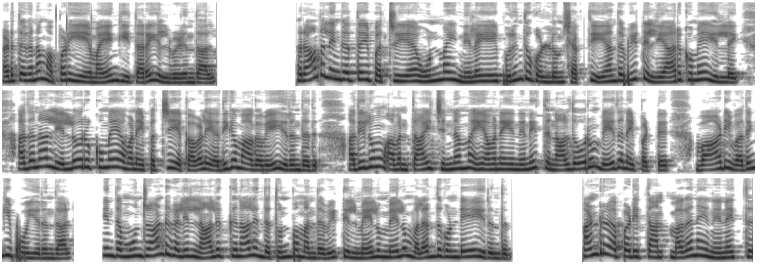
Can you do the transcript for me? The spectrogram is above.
அடுத்த கணம் அப்படியே மயங்கி தரையில் விழுந்தாள். ராமலிங்கத்தை பற்றிய உண்மை நிலையை புரிந்து கொள்ளும் சக்தி அந்த வீட்டில் யாருக்குமே இல்லை. அதனால் எல்லோருக்குமே அவனை பற்றிய கவலை அதிகமாகவே இருந்தது. அதிலும் அவன் தாய் சின்னம்மை அவனை நினைத்து நாள்தோறும் வேதனைப்பட்டு வாடி வதங்கி போயிருந்தாள். இந்த மூன்றாண்டுகளில் நாளுக்கு நாள் இந்த துன்பம் அந்த வீட்டில் மேலும் மேலும் வளர்ந்து கொண்டே இருந்தது. அன்று அப்படித்தான் மகனை நினைத்து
